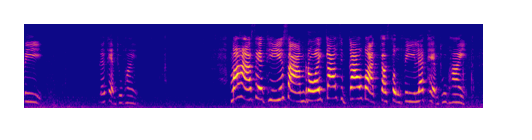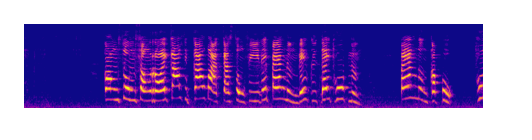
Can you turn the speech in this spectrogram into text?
ฟรี และแถมทุบให้ มหาเศรษฐี 399 บาท จัดส่งฟรีและแถมทุบให้ กล่องสุ่ม 299 บาท จัดส่งฟรีได้แป้งหนึ่งได้ได้ทูบหนึ่ง แป้งหนึ่งกระปุก ทู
